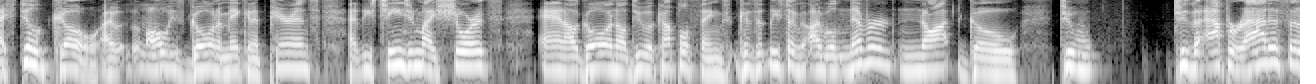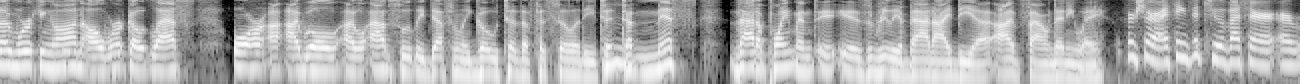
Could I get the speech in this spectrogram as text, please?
I still go. I mm-hmm. always go and I make an appearance, at least changing my shorts, and I'll go and I'll do a couple things because at least I've, I will never not go to to the apparatus that I'm working on. I'll work out less, or I, I will I will absolutely definitely go to the facility. To mm-hmm. to miss that appointment is really a bad idea. I've found anyway. For sure. I think the two of us are, are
